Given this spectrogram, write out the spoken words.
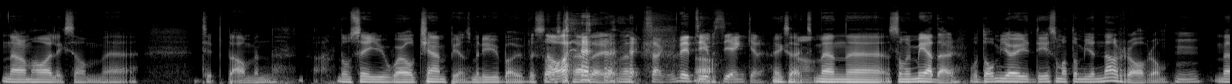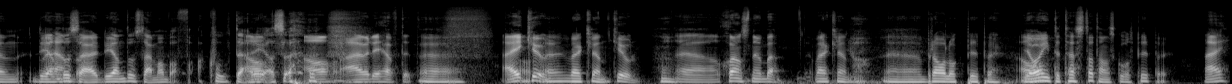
När de har liksom, eh, typ, ja men, ja, de säger ju World Champions, men det är ju bara USA Ja. som tävlar. Men, exakt. Det är typiskt jänkare. exakt, Ja. men eh, som är med där. Och de gör ju, det är som att de gör narr av dem. Mm. Men det är Men ändå, ändå. så här, det är ändå så här, man bara, fan coolt det här Ja. är alltså. Ja, nej, men det är häftigt. Eh, Nej, ja, kul. eh, verkligen, Kul. Eh, skön snubbe. verkligen. Eh, bra lockpiper. Ja. Jag har inte testat hans gåspiper. Nej,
